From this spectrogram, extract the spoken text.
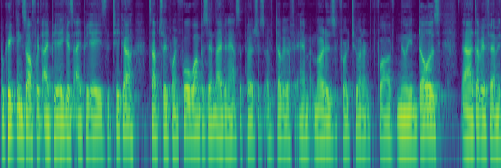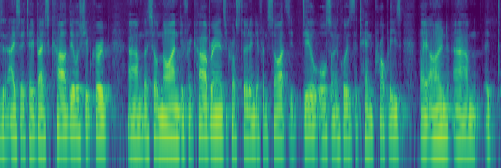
We'll kick things off with AP Eagers. APE is the ticker. It's up 2.41%. They've announced the purchase of WFM Motors for $205 million. Uh, WFM is an ACT based car dealership group. Um, they sell nine different car brands across 13 different sites. The deal also includes the 10 properties they own. Um, it,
